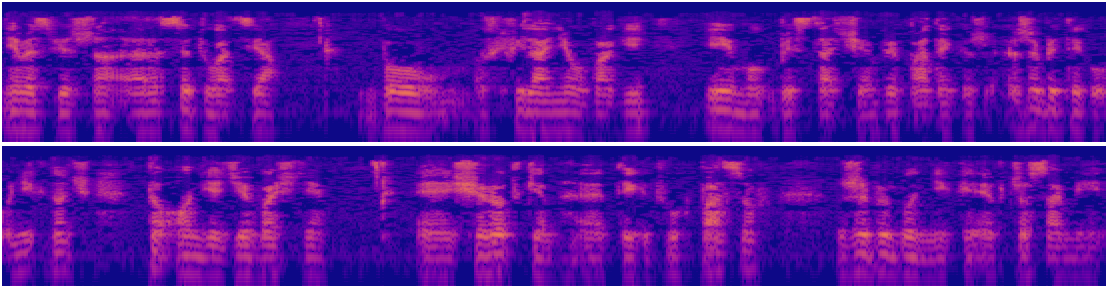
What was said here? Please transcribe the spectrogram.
niebezpieczna e, sytuacja, bo chwila nieuwagi i mógłby stać się wypadek. Że- Żeby tego uniknąć, to on jedzie właśnie e, środkiem e, tych dwóch pasów, żeby go nikt e, czasami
